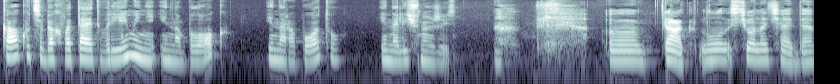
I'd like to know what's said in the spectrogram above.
как у тебя хватает времени и на блог, и на работу, и на личную жизнь? Э, так, ну с чего начать, да?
